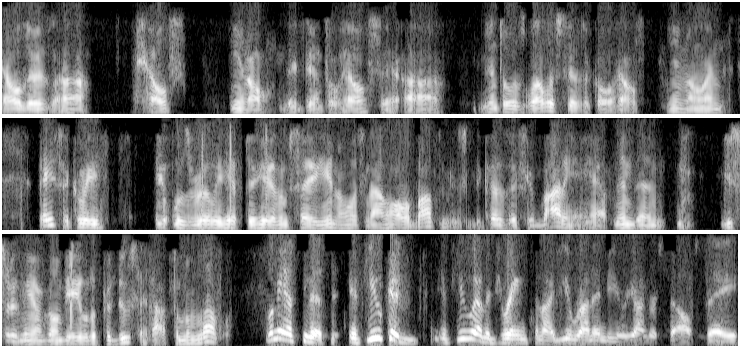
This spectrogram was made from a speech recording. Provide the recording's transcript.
elders' uh, health, you know, their dental health, their uh, mental as well as physical health, you know, and basically it was really hip to hear them say, you know, it's not all about the music because if your body ain't happening, then you certainly aren't going to be able to produce at optimum level. Let me ask you this: If you could, if you have a dream tonight, you run into your younger self, say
